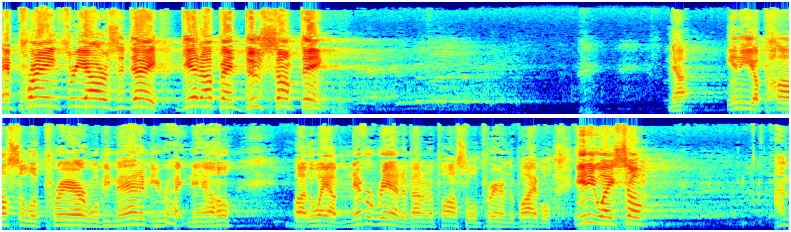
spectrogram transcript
and praying three hours a day, get up and do something. Now, any apostle of prayer will be mad at me right now. By the way, I've never read about an apostle of prayer in the Bible. Anyway, so I'm,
